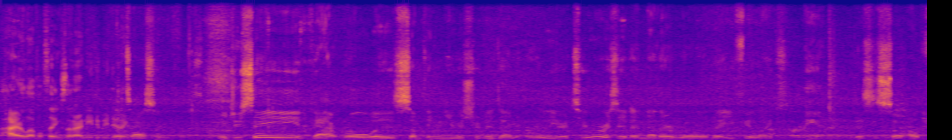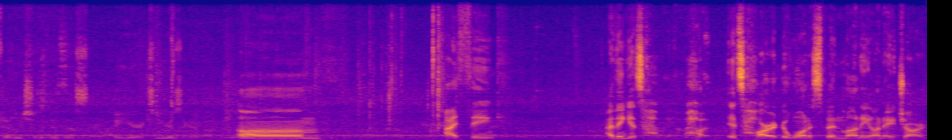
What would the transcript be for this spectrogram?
higher level things that I need to be doing. That's awesome. Would you say that role was something you would have done earlier too, or is it another role that you feel like, man, this is so helpful, we should have did this a year or two years ago? Um, I think, I think it's it's hard to want to spend money on HR,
